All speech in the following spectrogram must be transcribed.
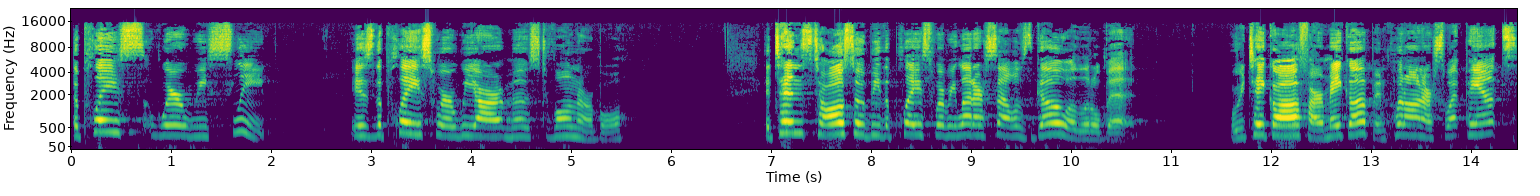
The place where we sleep is the place where we are most vulnerable. It tends to also be the place where we let ourselves go a little bit where we take off our makeup and put on our sweatpants,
